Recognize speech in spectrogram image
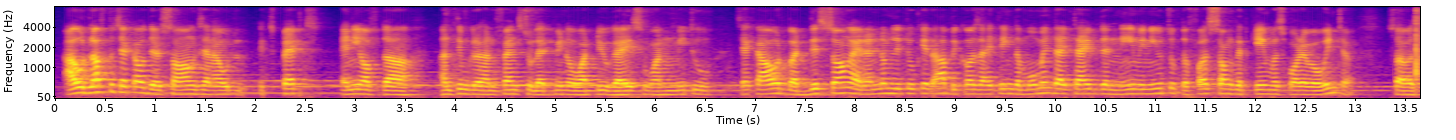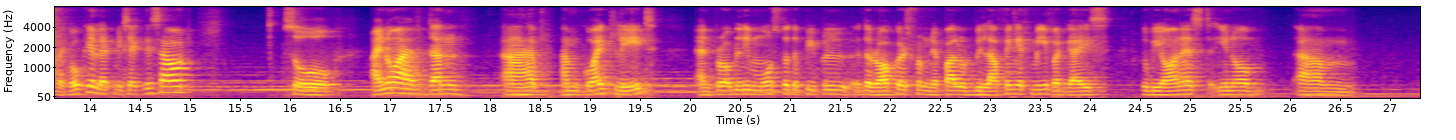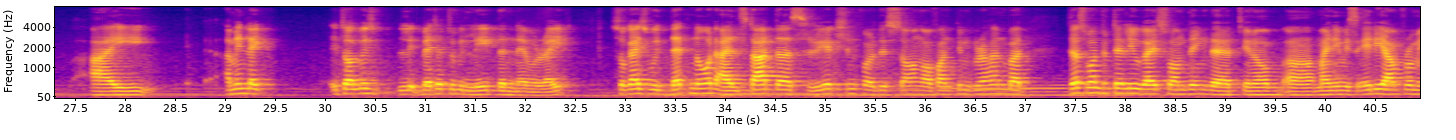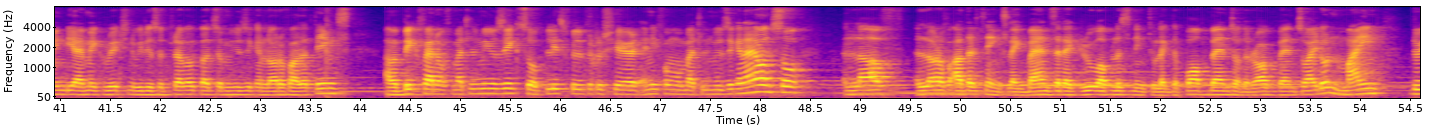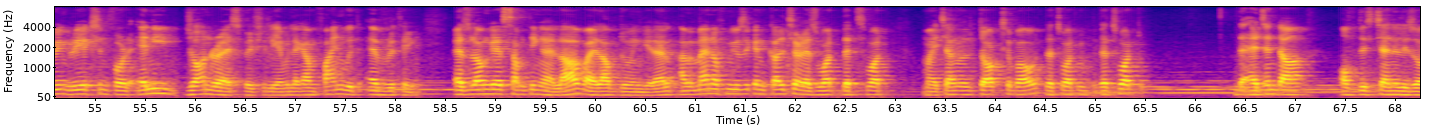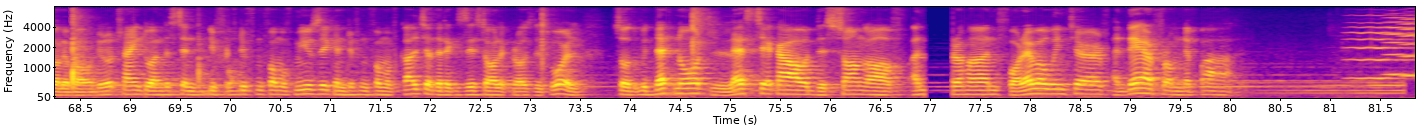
I would love to check out their songs and i would expect any of the antim grahan fans to let me know what do you guys want me to check out but this song i randomly took it up because i think the moment i typed the name in youtube the first song that came was forever winter. So i was like okay let me check this out. So i know i have done i have i'm quite late and probably most of the people the rockers from nepal would be laughing at me but guys to be honest you know um, i i mean like it's always better to be late than never right so guys with that note i'll start this reaction for this song of antim grahan but just want to tell you guys something that you know uh, my name is Addie I'm from India I make reaction videos on travel culture music and a lot of other things. I'm a big fan of metal music so please feel free to share any form of metal music and I also love a lot of other things like bands that I grew up listening to like the pop bands or the rock bands so I don't mind doing reaction for any genre especially I mean like I'm fine with everything as long as something I love, I love doing it. I'm a man of music and culture, as what that's what my channel talks about. That's what that's what the agenda of this channel is all about. You know, trying to understand different different form of music and different form of culture that exist all across this world. So with that note, let's check out this song of Angrahan, Forever Winter, and they are from Nepal.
